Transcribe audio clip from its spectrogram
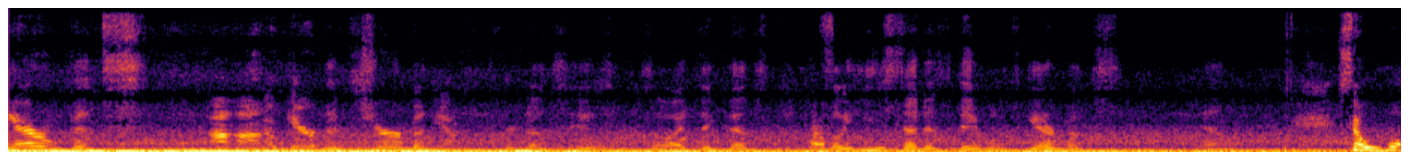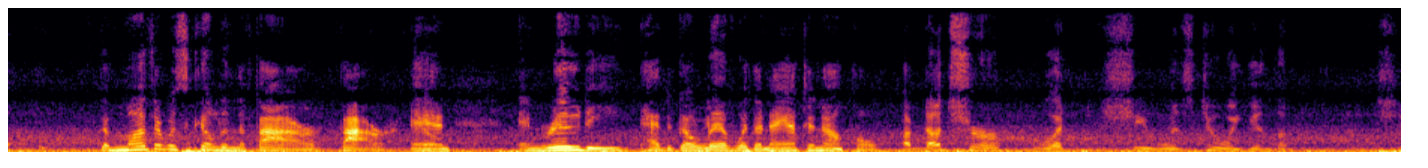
Gerbits, Uh-huh. Oh, Garrett. the German Yeah. pronunciation. So I think that's probably, he said his name was Gerbits. And so what? The mother was killed in the fire, fire, Yeah. And Rudy had to go live with an aunt and uncle. I'm not sure what she was doing in the, she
